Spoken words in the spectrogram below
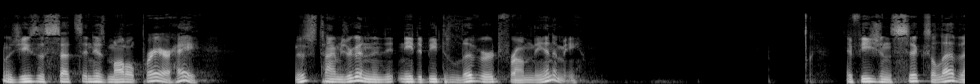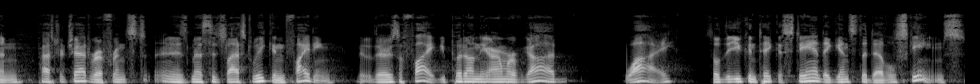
When Jesus sets in his model prayer, hey, there's times you're going to need to be delivered from the enemy. Ephesians 6:11, Pastor Chad referenced in his message last week in fighting. There's a fight. You put on the armor of God. Why? So that you can take a stand against the devil's schemes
